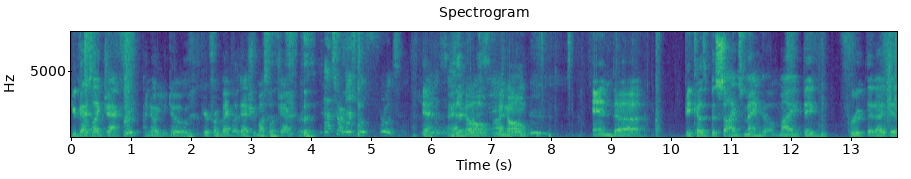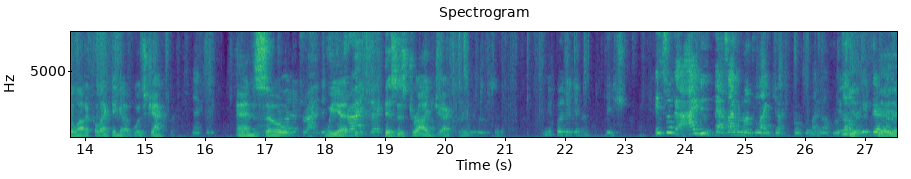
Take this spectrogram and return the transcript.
You guys like jackfruit? I know you do. If you're from Bangladesh, you must love jackfruit. That's our national fruit. Yeah, I know, I know. And uh, because besides mango, my big fruit that I did a lot of collecting of was jackfruit. Exactly. And so wanna try? This we, is uh, dry thi- this is dried jackfruit. Let me put it in a dish. It's okay. I will pass. I do not like jackfruit. I don't know. Yeah. Yeah, If they're yeah, not- yeah,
